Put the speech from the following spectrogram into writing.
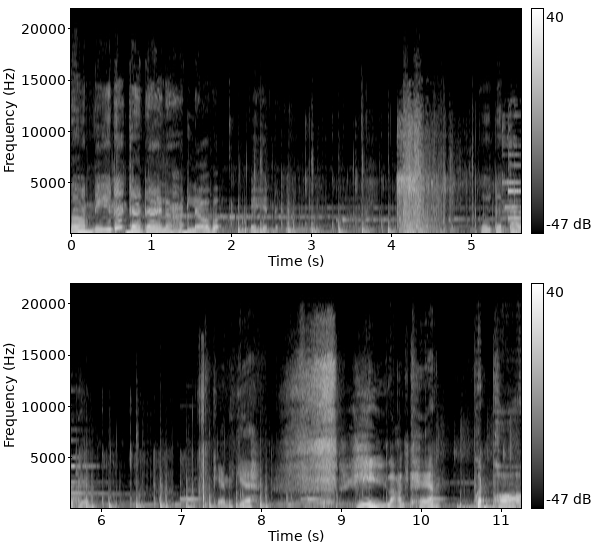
ตอนนี้น่าจะได้รหัสแล้วปะไม่เห็นอะเฮ้ยได้เต่าแทนแกนะแกฮี่ล้างแขนเพื่อพ้อง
